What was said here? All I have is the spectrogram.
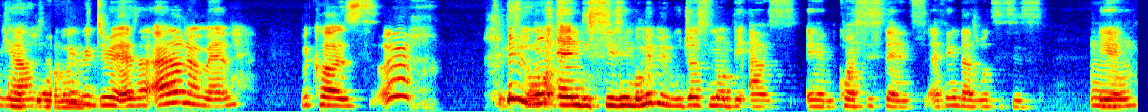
yeah. Come up with one. Maybe do it. I don't know, man. Because, Maybe we won't end the season, but maybe we'll just not be as um consistent. I think that's what it is. yeah. mm,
